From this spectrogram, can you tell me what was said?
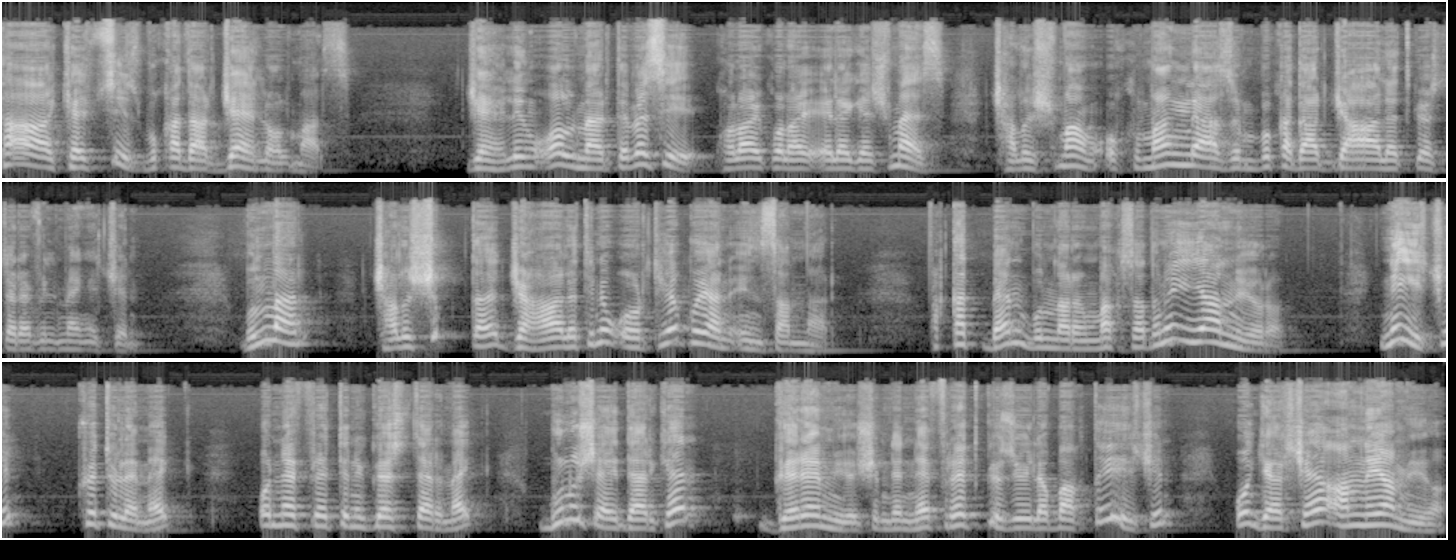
Ta kepsiz bu kadar cehl olmaz. Cehlin ol mertebesi kolay kolay ele geçmez. Çalışman, okuman lazım bu kadar cehalet gösterebilmen için. Bunlar çalışıp da cehaletini ortaya koyan insanlar. Fakat ben bunların maksadını iyi anlıyorum. Ne için? Kötülemek, o nefretini göstermek. Bunu şey derken göremiyor. Şimdi nefret gözüyle baktığı için o gerçeği anlayamıyor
